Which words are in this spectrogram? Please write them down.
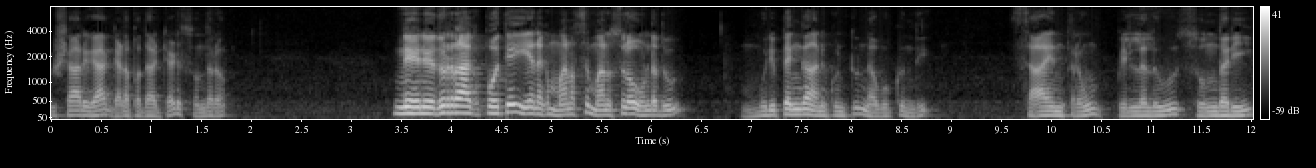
హుషారుగా గడప దాటాడు సుందరం. నేను ఎదురు రాకపోతే ఈయనకు మనసు మనసులో ఉండదు మురిపెంగా అనుకుంటూ నవ్వుకుంది. సాయంత్రం పిల్లలు సుందరి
